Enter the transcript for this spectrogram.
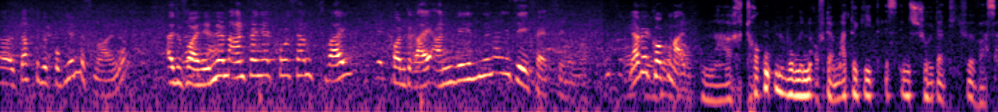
Ja, ich dachte, wir probieren das mal, ne? Also vorhin im Anfängerkurs haben zwei von drei Anwesenden ein Seepferdchen gemacht. Ja, wir gucken mal. Nach Trockenübungen auf der Matte geht es ins schultertiefe Wasser.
